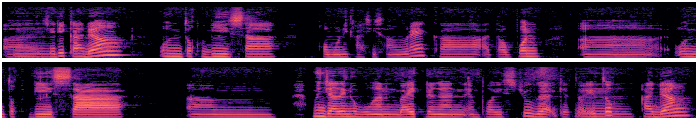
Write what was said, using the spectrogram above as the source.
Uh, mm. Jadi kadang untuk bisa komunikasi sama mereka ataupun uh, untuk bisa um, menjalin hubungan baik dengan employees juga gitu. Mm. Itu kadang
